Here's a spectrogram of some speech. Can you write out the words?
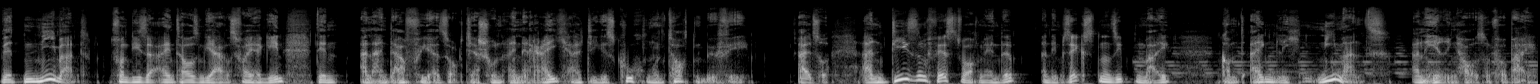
wird niemand von dieser 1000 Jahresfeier gehen, denn allein dafür sorgt ja schon ein reichhaltiges Kuchen- und Tortenbuffet. Also, an diesem Festwochenende, an dem 6. und 7. Mai, kommt eigentlich niemand an Heringhausen vorbei.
